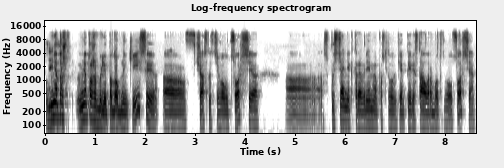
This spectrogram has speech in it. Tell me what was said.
У меня, тоже, у меня тоже были подобные кейсы, в частности, в аутсорсе. Спустя некоторое время после того, как я перестал работать в аутсорсе,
